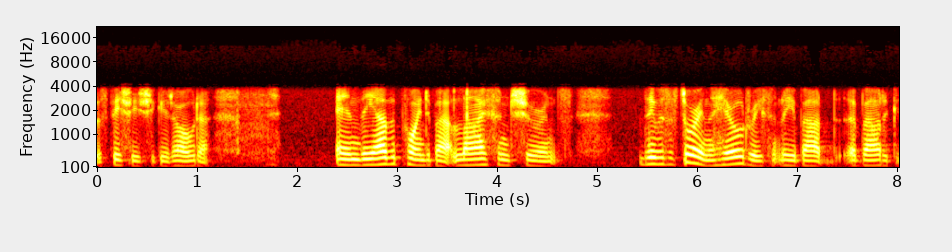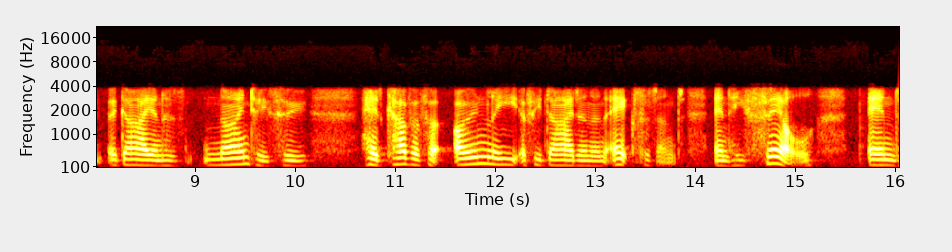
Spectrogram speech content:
especially as you get older. And the other point about life insurance, there was a story in the Herald recently about about a, a guy in his 90s who had cover for only if he died in an accident and he fell and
